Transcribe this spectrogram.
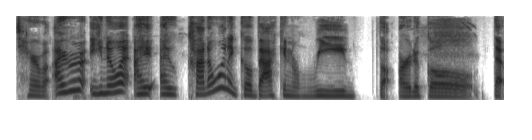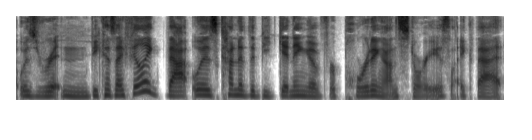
terrible. I re- you know what? I I kind of want to go back and read the article that was written because I feel like that was kind of the beginning of reporting on stories like that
